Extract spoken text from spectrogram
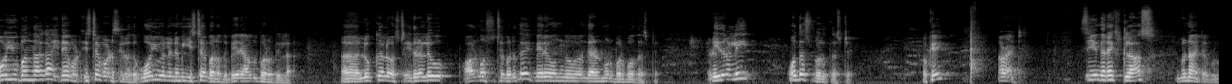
ಓ ಯು ಬಂದಾಗ ಇದೇ ಇಷ್ಟೇ ವರ್ಡ್ಸ್ ಇರೋದು. ಓ ಯು ಅಲ್ಲಿ ನಿಮಗೆ ಇಷ್ಟೇ ಬರೋದು. ಬೇರೆ ಯಾವುದು ಬರೋದಿಲ್ಲ. ಲುಕ್ಕಲ್ಲೂ ಅಷ್ಟೇ. ಇದರಲ್ಲೂ ಆಲ್ಮೋಸ್ಟ್ ಅಷ್ಟೇ ಬರುತ್ತೆ, ಬೇರೆ ಒಂದು ಒಂದು ಎರಡು ಮೂರು ಬರ್ಬೋದು ಅಷ್ಟೇ. ಇದರಲ್ಲಿ ಒಂದಷ್ಟು ಬರುತ್ತೆ ಅಷ್ಟೇ okay right see in the next class good night every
